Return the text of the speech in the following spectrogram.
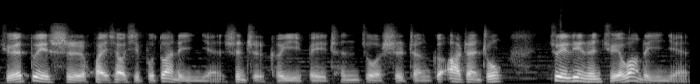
绝对是坏消息不断的一年，甚至可以被称作是整个二战中最令人绝望的一年。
